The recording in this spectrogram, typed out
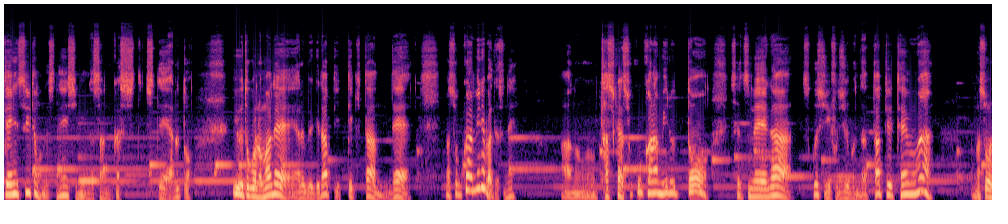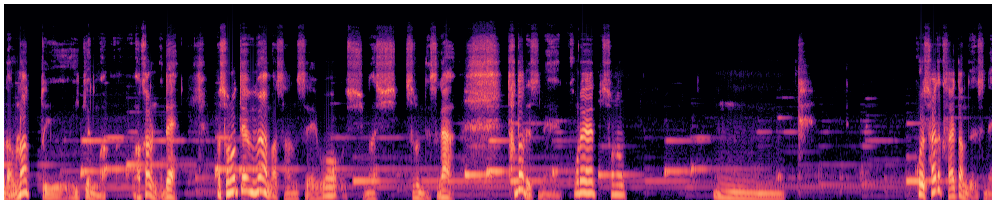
定についてもですね、市民が参加してやるというところまでやるべきだって言ってきたんで、まあ、そこから見ればですね、あの、確かにそこから見ると、説明が少し不十分だったという点は、まあ、そうだろうなという意見もわかるので、ま、その点はま賛成をします、するんですが、ただですね、これ、その、うん、これ採択されたんでですね、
